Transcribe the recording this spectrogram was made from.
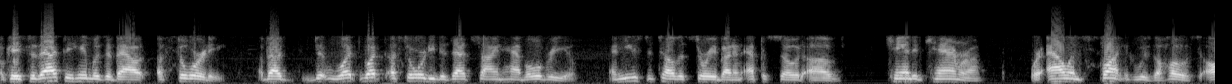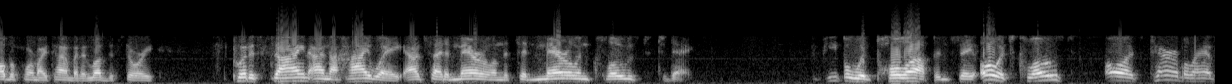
Okay, so that to him was about authority. About what what authority does that sign have over you? And he used to tell the story about an episode of Candid Camera where Allen Funt, who was the host, all before my time, but I love the story, put a sign on the highway outside of Maryland that said Maryland closed today people would pull up and say, "Oh, it's closed. Oh, it's terrible. I have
